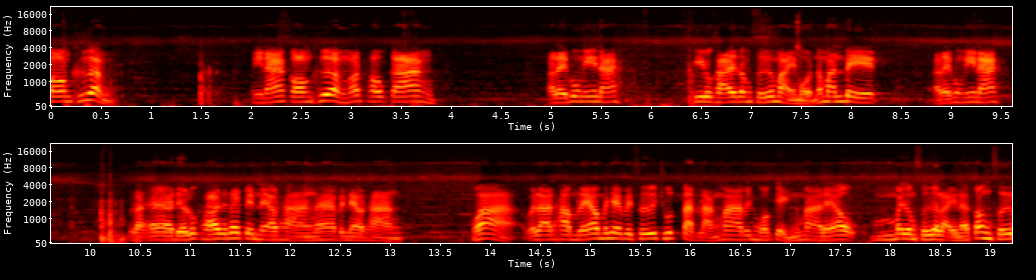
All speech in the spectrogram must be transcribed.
กองเครื่อง นี่นะกองเครื่องน็อตเผากลาง อะไรพวกนี้นะ ที่ลูกค้าจะต้องซื้อใหม่หมดน้ำมันเบรกอะไรพวกนี้นะและเอ่อเดี๋ยวลูกค้าจะได้เป็นแนวทางนะฮะเป็นแนวทาง ว่าเวลาทำแล้วไม่ใช่ไปซื้อชุดตัดหลังมาเป็นหัวเก่งมาแล้ว ไม่ต้องซื้ออะไรนะ ต้องซื้อ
